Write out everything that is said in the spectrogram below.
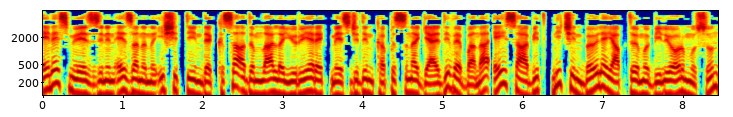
Enes müezzinin ezanını işittiğinde kısa adımlarla yürüyerek mescidin kapısına geldi ve bana, ey sabit, niçin böyle yaptığımı biliyor musun,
